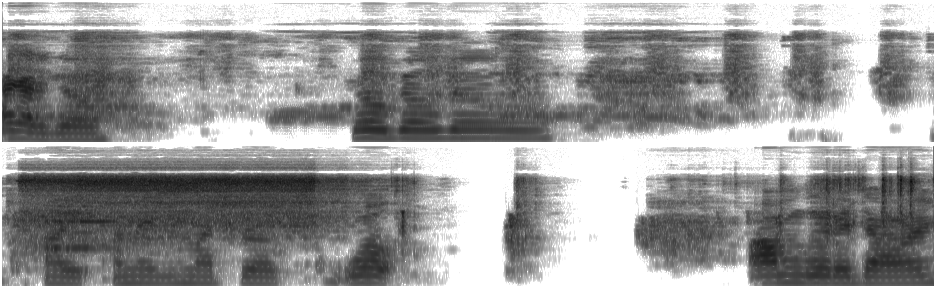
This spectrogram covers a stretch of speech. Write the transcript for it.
I gotta go. Go, go, go. I, I made my truck. Well, I'm gonna die.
